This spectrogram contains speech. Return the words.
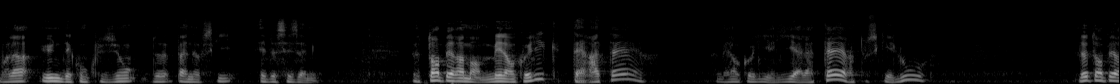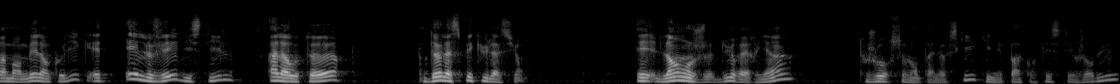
Voilà une des conclusions de Panofsky et de ses amis. Le tempérament mélancolique, terre à terre, la mélancolie est liée à la terre, à tout ce qui est lourd, le tempérament mélancolique est élevé, disent-ils, à la hauteur de la spéculation. Et l'ange durérien, toujours selon Panofsky, qui n'est pas contesté aujourd'hui,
